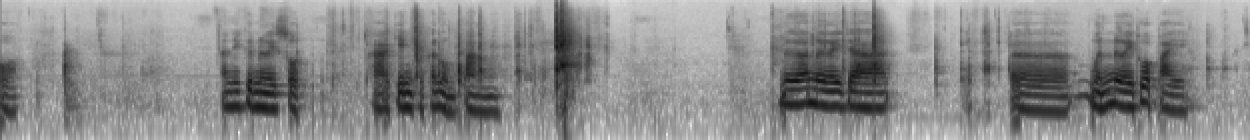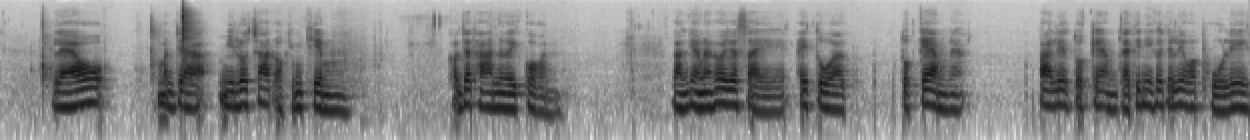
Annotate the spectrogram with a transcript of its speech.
ออก อันนี้คือเนยสดทากินกับขนมปัง เนื้อเนยจะเเหมือนเนยทั่วไป แล้วมันจะมีรสชาติออกเค็มๆเขาจะทาเนยก่อน หลังจากนั้นเขาจะใส่ไอ้ตัวตัวแก้มเนี่ยป้าเรียกตัวแก้ม แต่ที่นี่เขาจะเรียกว่าผูเลข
